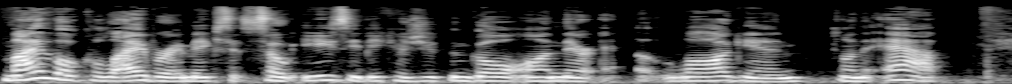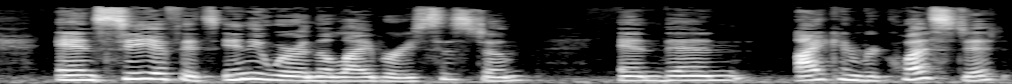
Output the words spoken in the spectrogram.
my local library makes it so easy because you can go on their uh, login on the app and see if it's anywhere in the library system, and then I can request it,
